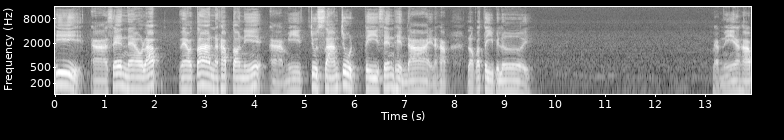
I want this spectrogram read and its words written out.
ที่เส้นแนวรับ แนวต้านนะครับ ตอนนี้มีจุด 3 จุดตีเส้นเทนได้นะครับ เราก็ตีไปเลย แบบนี้นะครับ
